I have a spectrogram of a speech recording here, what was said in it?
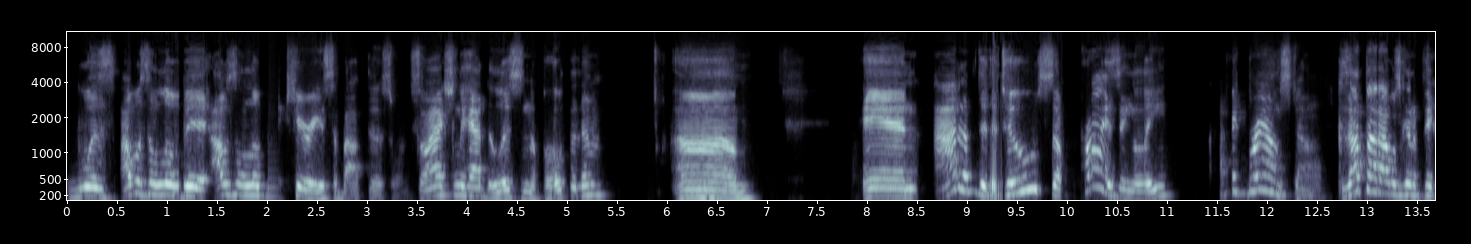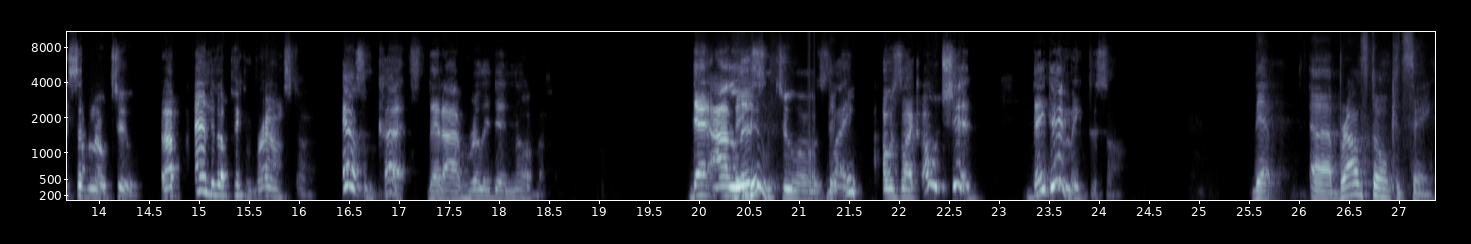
was I was a little bit I was a little bit curious about this one. So I actually had to listen to both of them. Um and out of the two, surprisingly, I picked Brownstone because I thought I was gonna pick 702, but I ended up picking Brownstone. There are some cuts that I really didn't know about. That I They listened do. to and was They like, do. I was like, oh shit, they did make the song. Yeah, uh, Brownstone could sing.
